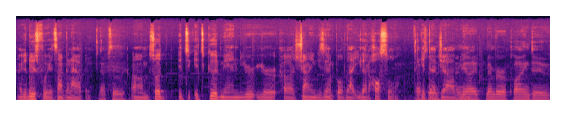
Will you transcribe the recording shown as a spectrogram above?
I got news for you. It's not going to happen. Absolutely. Um, so it, it's it's good, man. You're you're a shining example of that. You got to hustle to get that job. I mean, man. I remember applying to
